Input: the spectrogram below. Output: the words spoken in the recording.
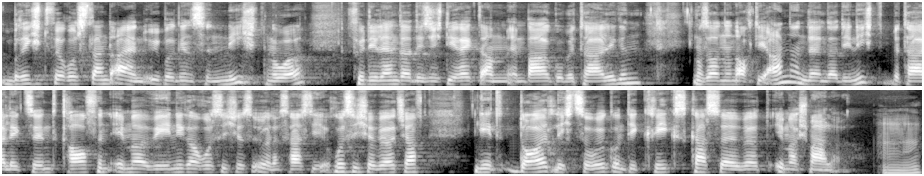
bricht für Russland ein. Übrigens nicht nur für die Länder, die sich direkt am Embargo beteiligen, sondern auch die anderen Länder, die nicht beteiligt sind, kaufen immer weniger russisches Öl. Das heißt, die russische Wirtschaft geht deutlich zurück und die Kriegskasse wird immer schmaler. Mhm.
